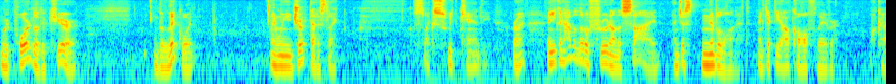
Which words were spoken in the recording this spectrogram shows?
we pour the liqueur, the liquid, and when you drink that, it's like it's like sweet candy, right? And you can have a little fruit on the side and just nibble on it and get the alcohol flavor. Okay.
